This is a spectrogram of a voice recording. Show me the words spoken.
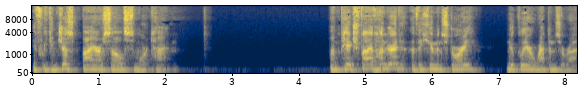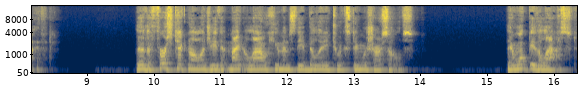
if we can just buy ourselves some more time. On page 500 of the human story, nuclear weapons arrive. They're the first technology that might allow humans the ability to extinguish ourselves. They won't be the last.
